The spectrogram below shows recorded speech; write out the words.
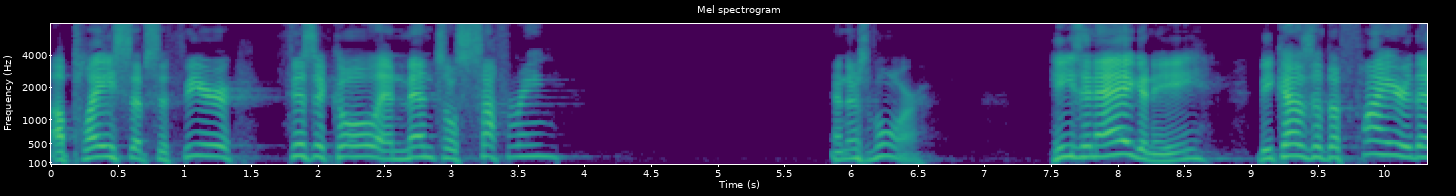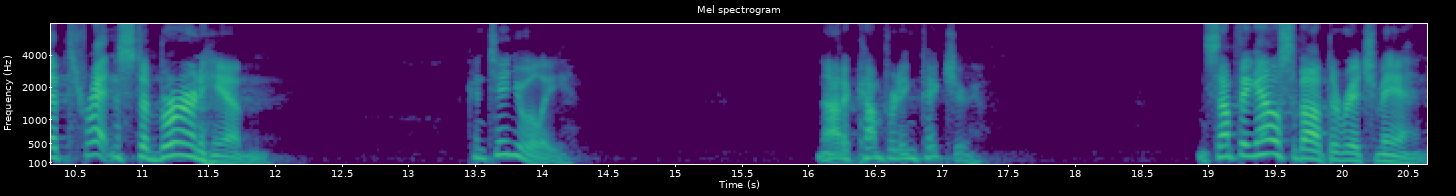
a place of severe physical and mental suffering. And there's more. He's in agony because of the fire that threatens to burn him continually. Not a comforting picture. And something else about the rich man.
